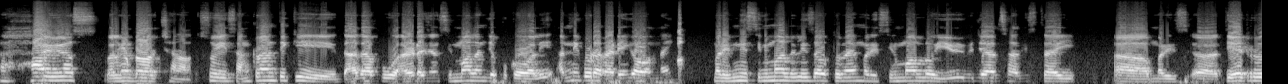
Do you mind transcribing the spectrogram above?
Hi viewers welcome to our channel so ఈ సంక్రాంతికి దాదాపు అర డజన్ సినిమాలు అని చెప్పుకోవాలి. అన్ని కూడా రెడీగా ఉన్నాయి. మరి ఇన్ని సినిమాలు రిలీజ్ అవుతున్నాయి. మరి సినిమాల్లో ఏవి విజయాలు సాధిస్తాయి? మరి థియేటర్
